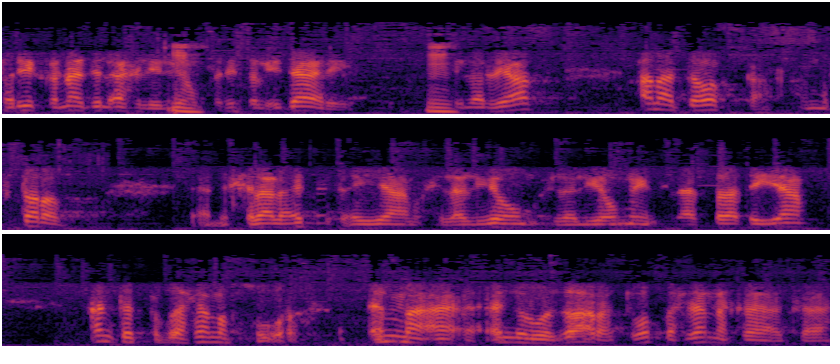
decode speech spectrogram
فريق النادي الأهلي اليوم فريق الإداري إلى الرياض. أنا أتوقع المفترض يعني خلال عدة أيام خلال يوم خلال يومين خلال ثلاث أيام أن تتضح لنا الصورة، إما أن الوزارة توضح لنا ك ك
